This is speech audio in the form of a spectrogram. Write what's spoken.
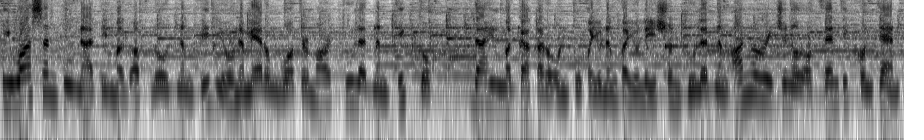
Iwasan po natin mag-upload ng video na merong watermark tulad ng TikTok, dahil magkakaroon po kayo ng violation tulad ng unoriginal authentic content,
